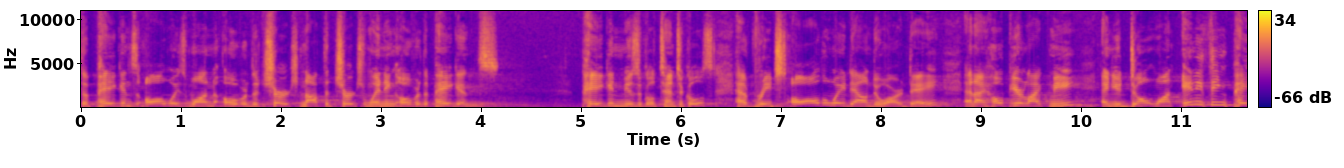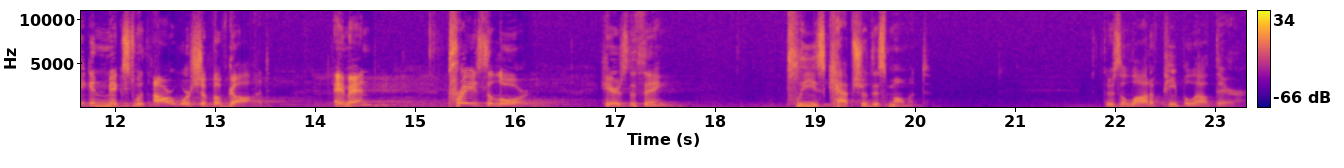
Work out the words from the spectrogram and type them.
the pagans always won over the church, not the church winning over the pagans. Pagan musical tentacles have reached all the way down to our day, and I hope you're like me and you don't want anything pagan mixed with our worship of God. Amen? Praise the Lord. Here's the thing please capture this moment. There's a lot of people out there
